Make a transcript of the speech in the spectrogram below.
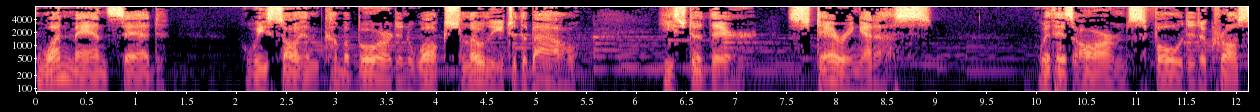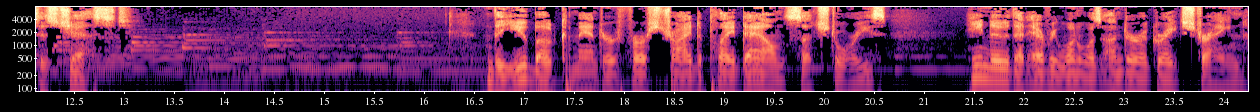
One man said, We saw him come aboard and walk slowly to the bow. He stood there, staring at us, with his arms folded across his chest. The U boat commander first tried to play down such stories. He knew that everyone was under a great strain.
